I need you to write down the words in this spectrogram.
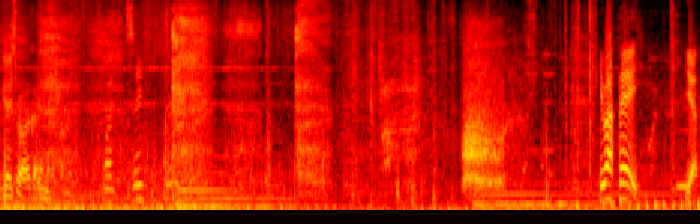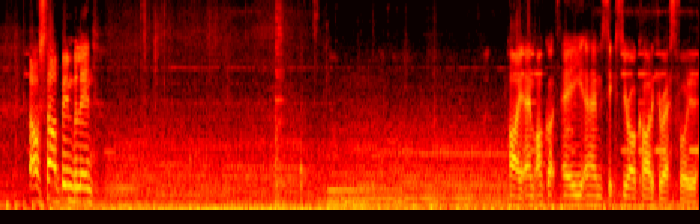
Okay, sorry, I got in there. One, two, You happy? Yeah. I'll start bimbling. Hi, um, I've got a um, 60-year-old cardiac arrest for you.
